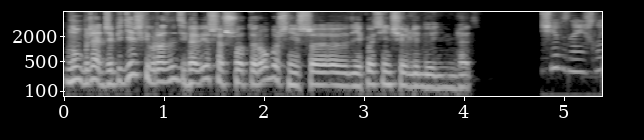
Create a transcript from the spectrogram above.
Ну, блядь, GPT-шки в рази цікавіше, що ти робиш, ніж е, якось іншої людині, блядь. Знайшли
